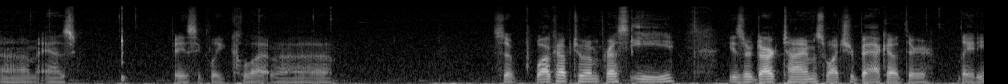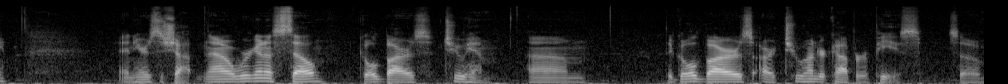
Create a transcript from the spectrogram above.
um, as basically uh, so walk up to him, press E, these are dark times. Watch your back out there, lady. And here's the shop. Now we're going to sell gold bars to him. Um, the gold bars are 200 copper apiece. So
